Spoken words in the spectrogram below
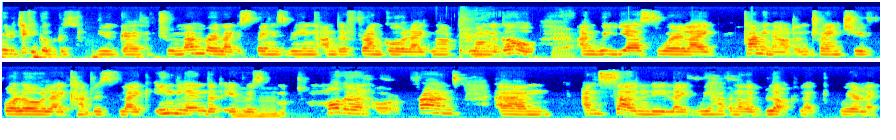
really difficult because you guys have to remember like spain has been under franco like not long ago. Yeah. and we yes were like coming out and trying to follow like countries like england that it was Mhm. much modern or france. Um, and suddenly like we have another block like we are like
